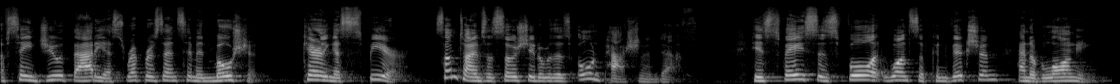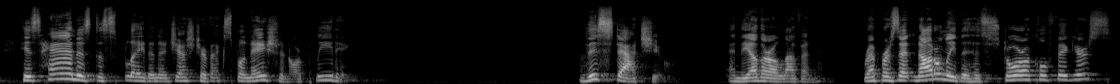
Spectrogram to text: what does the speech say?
of St. Jude Thaddeus represents him in motion, carrying a spear, sometimes associated with his own passion and death. His face is full at once of conviction and of longing. His hand is displayed in a gesture of explanation or pleading. This statue and the other 11 represent not only the historical figures,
